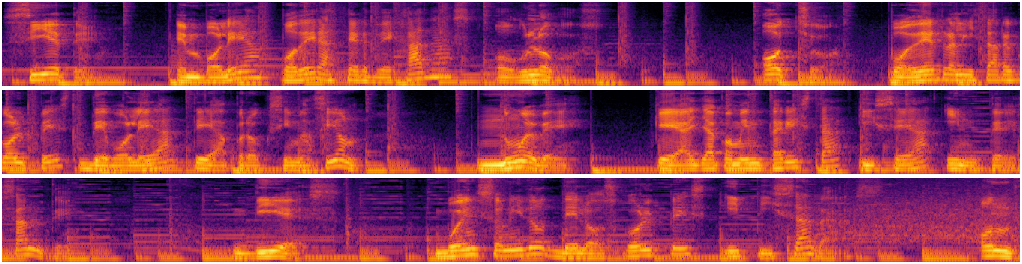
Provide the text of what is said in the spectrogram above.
7. En volea poder hacer dejadas o globos. 8. Poder realizar golpes de volea de aproximación. 9. Que haya comentarista y sea interesante. 10. Buen sonido de los golpes y pisadas. 11.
